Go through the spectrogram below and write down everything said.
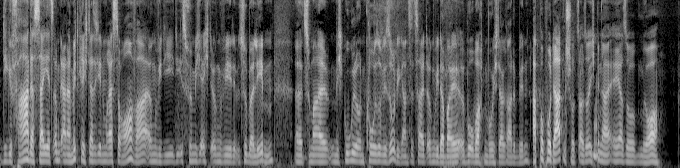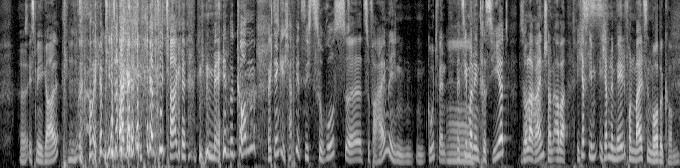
die Gefahr, dass da jetzt irgendeiner mitkriegt, dass ich in einem Restaurant war, irgendwie, die, die ist für mich echt irgendwie zu überleben. Äh, zumal mich Google und Co. sowieso die ganze Zeit irgendwie dabei äh, beobachten, wo ich da gerade bin. Apropos Datenschutz, also ich bin da eher so, ja, äh, ist mir egal. Aber ich habe die Tage, ich hab die Tage eine Mail bekommen. Weil ich denke, ich habe jetzt nichts zu Russ äh, zu verheimlichen. Gut, wenn es jemand interessiert, soll er reinschauen. Aber ich habe hab eine Mail von Miles Moore bekommen.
